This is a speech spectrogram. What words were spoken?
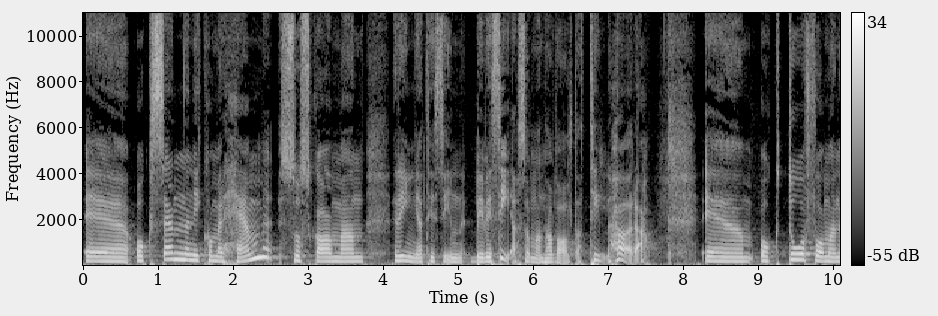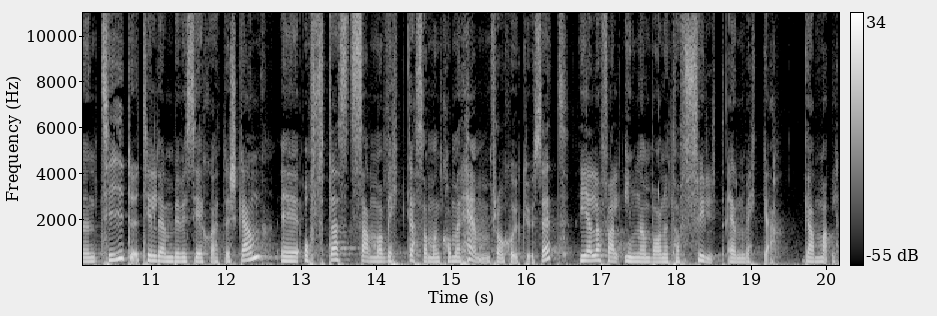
Eh, och sen när ni kommer hem så ska man ringa till sin BVC som man har valt att tillhöra. Ehm, och då får man en tid till den BVC-sköterskan, eh, oftast samma vecka som man kommer hem från sjukhuset. I alla fall innan barnet har fyllt en vecka gammal.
